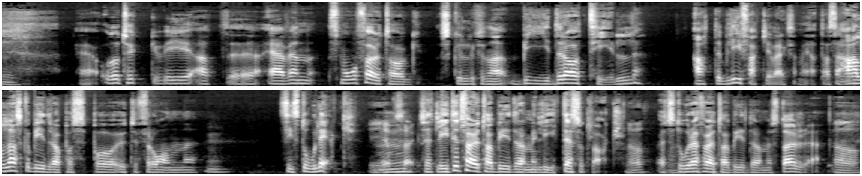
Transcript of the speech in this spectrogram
Eh, Och då tycker vi att eh, även små företag skulle kunna bidra till att det blir facklig verksamhet. Alltså alla ska bidra på, på, utifrån sin storlek. Exakt. Så ett litet företag bidrar med lite såklart. Ja. Ett stora företag bidrar med större. Ja.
